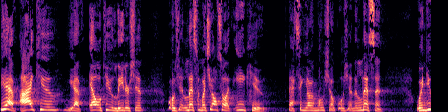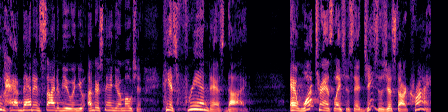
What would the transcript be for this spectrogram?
you have IQ, you have LQ, leadership quotient. Listen, but you also have EQ. That's your emotional quotient. And listen, when you have that inside of you and you understand your emotion, his friend has died. And one translation said Jesus just started crying.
